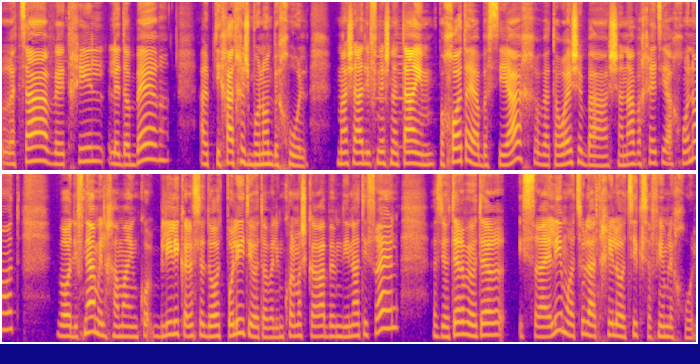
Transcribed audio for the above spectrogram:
רצה והתחיל לדבר על פתיחת חשבונות בחו"ל. מה שעד לפני שנתיים פחות היה בשיח, ואתה רואה שבשנה וחצי האחרונות, ועוד לפני המלחמה, כל, בלי להיכנס לדעות פוליטיות, אבל עם כל מה שקרה במדינת ישראל, אז יותר ויותר ישראלים רצו להתחיל להוציא כספים לחו"ל.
